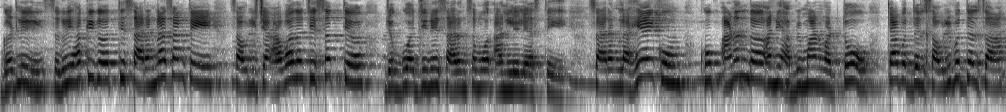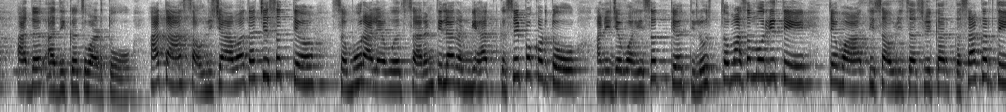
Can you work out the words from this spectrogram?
घडलेली सगळी हकीकत ती सारंगला सांगते. सावलीच्या आवाजाचे सत्य जग्गुआजीने सारंगसमोर आणलेले असते. सारंगला हे ऐकून खूप आनंद आणि अभिमान वाटतो. त्याबद्दल सावलीबद्दलचा आदर अधिकच वाढतो. आता सावलीच्या आवाजाचे सत्य समोर आल्यावर सारंग तिला रंगेहात कसे पकडतो आणि जेव्हा हे सत्य तिलोत्तमासमोर येते तेव्हा ती सावलीचा स्वीकार कसा करते?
